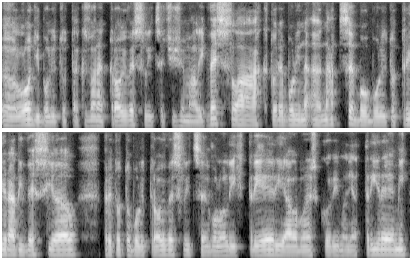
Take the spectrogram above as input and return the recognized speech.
lodi, boli to tzv. trojveslice, čiže mali veslá, ktoré boli nad sebou, boli to tri rady vesiel, preto to boli trojveslice, volali ich triéry, alebo neskôr Rímania trirémy.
